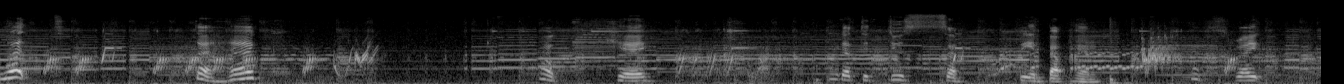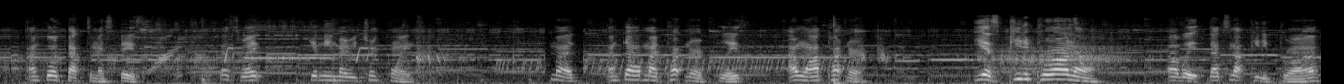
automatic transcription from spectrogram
What? The heck? Okay. I got to do something about him. That's right. I'm going back to my space. That's right. Get me my return coins. On. I'm gonna have my partner, please. I want a partner. Yes, Petey Piranha! Oh wait, that's not Petey Piranha.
